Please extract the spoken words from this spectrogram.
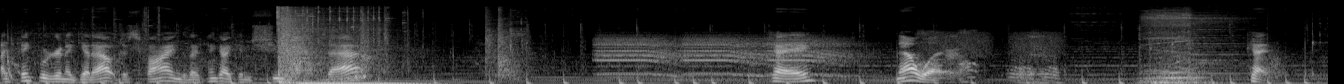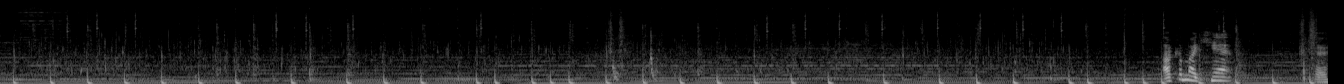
I think we're gonna get out just fine, because I think I can shoot that. Okay. Now what? Okay. How come I can't? Okay.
